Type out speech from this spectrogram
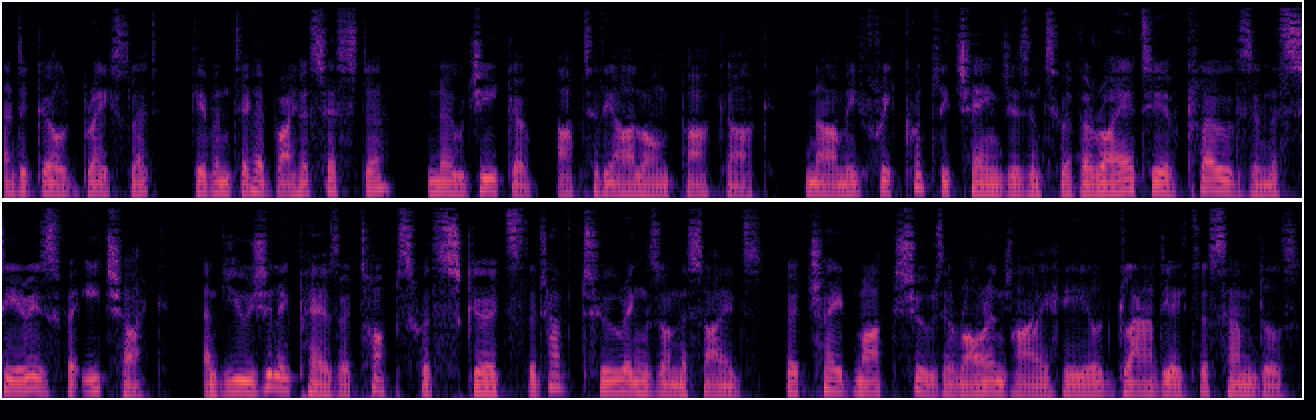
and a gold bracelet, given to her by her sister, Nojiko. After the Arlong Park arc, Nami frequently changes into a variety of clothes in the series for each arc, and usually pairs her tops with skirts that have two rings on the sides. Her trademark shoes are orange high-heeled gladiator sandals.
